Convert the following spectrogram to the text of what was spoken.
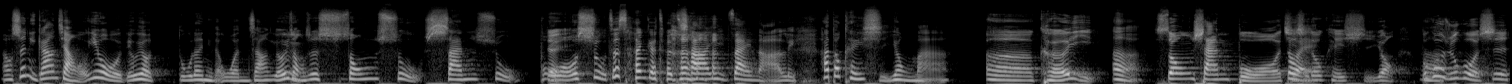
老师，你刚刚讲，因为我我有读了你的文章，有一种是松树、杉树、柏树，这三个的 差异在哪里？它都可以使用吗？呃，可以，嗯，松、山、柏其实都可以使用。不过，如果是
